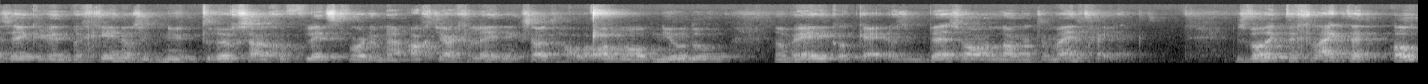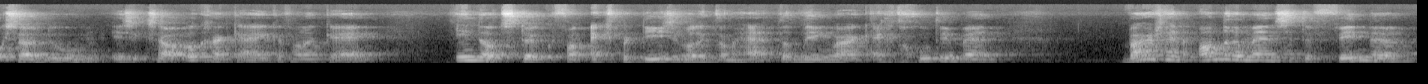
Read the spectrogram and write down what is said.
zeker in het begin, als ik nu terug zou geflitst worden naar acht jaar geleden, ik zou het allemaal opnieuw doen, dan weet ik, oké, dat is best wel een lange termijn traject. Dus wat ik tegelijkertijd ook zou doen, is ik zou ook gaan kijken van oké, in dat stuk van expertise wat ik dan heb, dat ding waar ik echt goed in ben, waar zijn andere mensen te vinden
